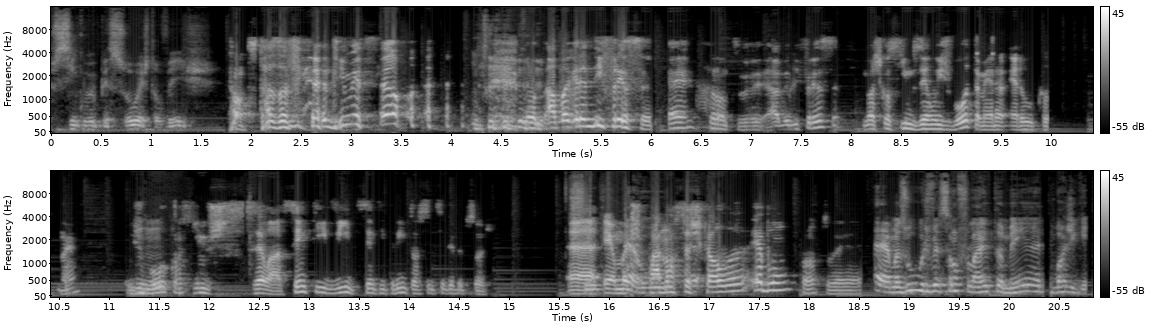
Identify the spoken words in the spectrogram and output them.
5 mil pessoas, talvez. Pronto, estás a ver a dimensão. Pronto, há uma grande diferença. É? Pronto, há uma diferença. Nós conseguimos em Lisboa, também era, era o que. Não é? Lisboa Uhum. conseguimos, sei lá, 120, 130 ou 150 pessoas. Sim. é, mas É, o- para a nossa escala é bom. Pronto, é. É, mas o versão offline também é de board game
